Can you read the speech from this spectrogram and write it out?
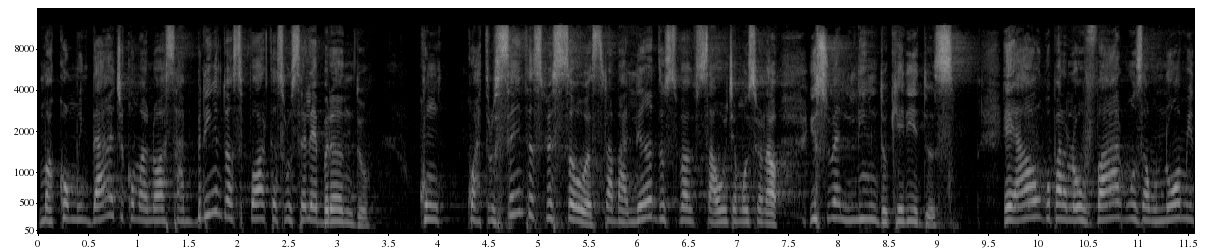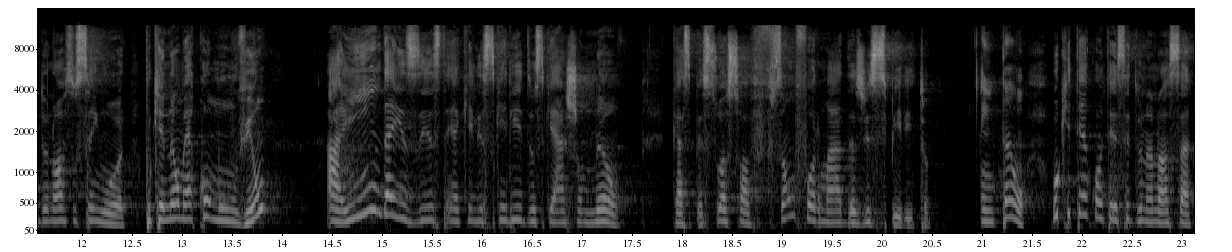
Uma comunidade como a nossa abrindo as portas para o celebrando, com 400 pessoas trabalhando sua saúde emocional. Isso é lindo, queridos. É algo para louvarmos ao nome do nosso Senhor, porque não é comum, viu? Ainda existem aqueles queridos que acham não, que as pessoas só são formadas de espírito. Então, o que tem acontecido na nossa,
